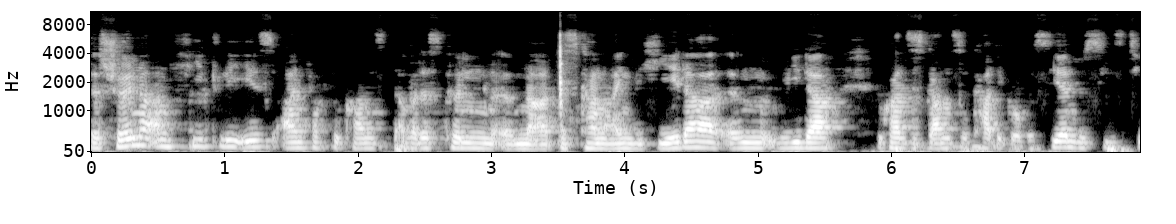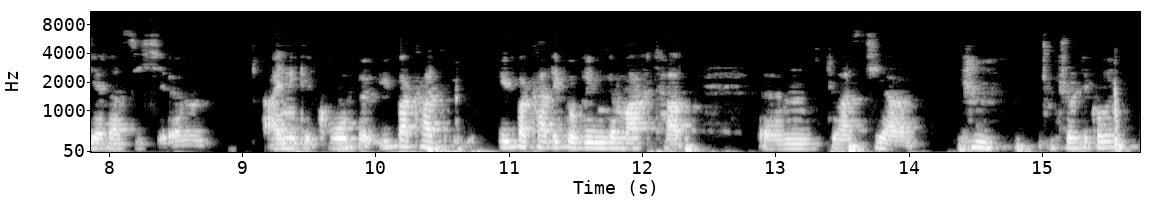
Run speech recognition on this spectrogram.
das Schöne an Feedly ist einfach, du kannst, aber das können, äh, na, das kann eigentlich jeder ähm, Reader, du kannst das Ganze kategorisieren. Du siehst hier, dass ich ähm, einige grobe Überkat Überkategorien gemacht habe. Ähm, du hast hier Entschuldigung.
